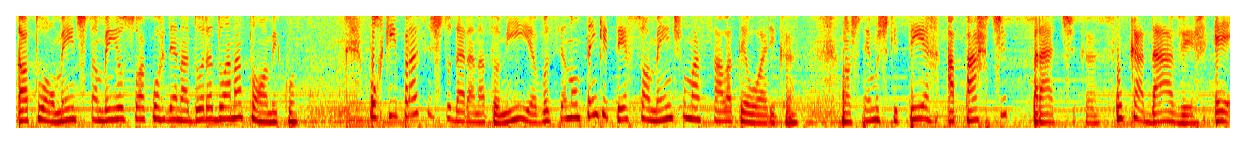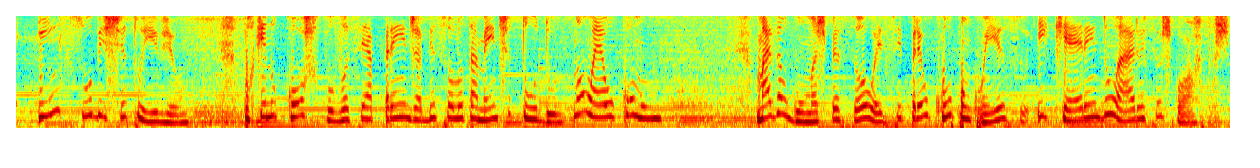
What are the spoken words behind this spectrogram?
Atualmente também eu sou a coordenadora do anatômico. Porque para se estudar anatomia, você não tem que ter somente uma sala teórica. Nós temos que ter a parte prática. O cadáver é insubstituível. Porque no corpo você aprende absolutamente tudo. Não é o comum. Mas algumas pessoas se preocupam com isso e querem doar os seus corpos.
